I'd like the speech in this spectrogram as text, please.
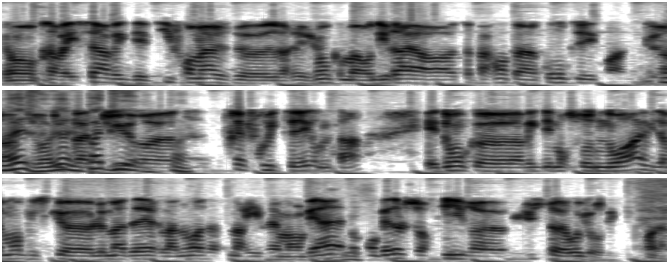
Et on travaille ça avec des petits fromages de, de la région, comme on dirait, euh, ça s'apparente à un comté. Quoi. Donc, Ouais, je vois bien, pas dur. euh, Ouais. très fruité comme ça. Et donc euh, avec des morceaux de noix, évidemment, puisque le madère, la noix, ça se marie vraiment bien. Donc on vient de le sortir juste aujourd'hui. Voilà.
